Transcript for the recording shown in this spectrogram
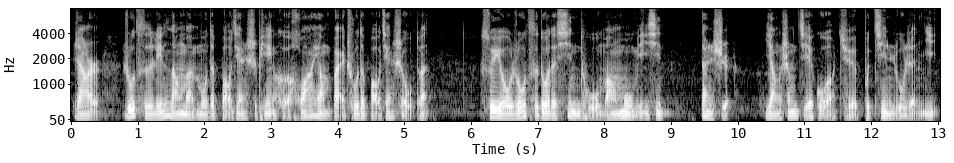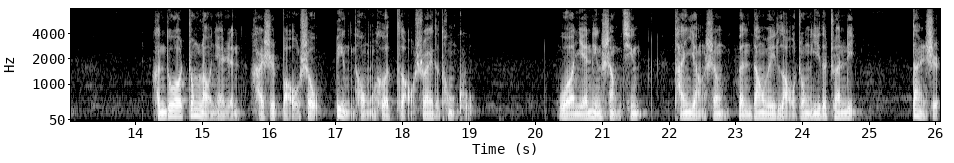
然而，如此琳琅满目的保健食品和花样百出的保健手段。虽有如此多的信徒盲目迷信，但是养生结果却不尽如人意。很多中老年人还是饱受病痛和早衰的痛苦。我年龄尚轻，谈养生本当为老中医的专利，但是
